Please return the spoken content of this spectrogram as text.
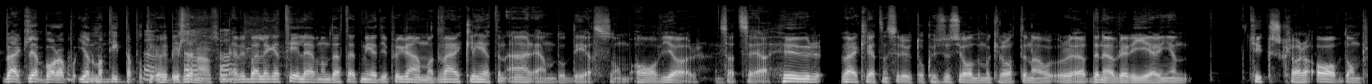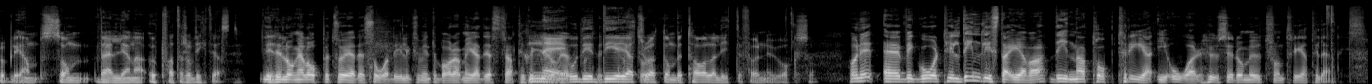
Verkligen, bara på, genom att titta på tv-bilderna. Alltså. Jag vill bara lägga till, även om detta är ett medieprogram, att verkligheten är ändå det som avgör, så att säga, hur verkligheten ser ut och hur Socialdemokraterna och den övriga regeringen tycks klara av de problem som väljarna uppfattar som viktigast. I det långa loppet så är det så, det är liksom inte bara mediestrategier. Nej, och det är det jag tror att de betalar lite för nu också. Hörrni, eh, vi går till din lista Eva, dina topp tre i år. Hur ser de ut från tre till ett?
